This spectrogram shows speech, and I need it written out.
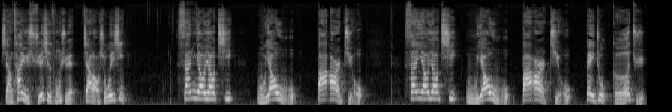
想参与学习的同学，加老师微信：三幺幺七五幺五八二九，三幺幺七五幺五八二九，备注“格局”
